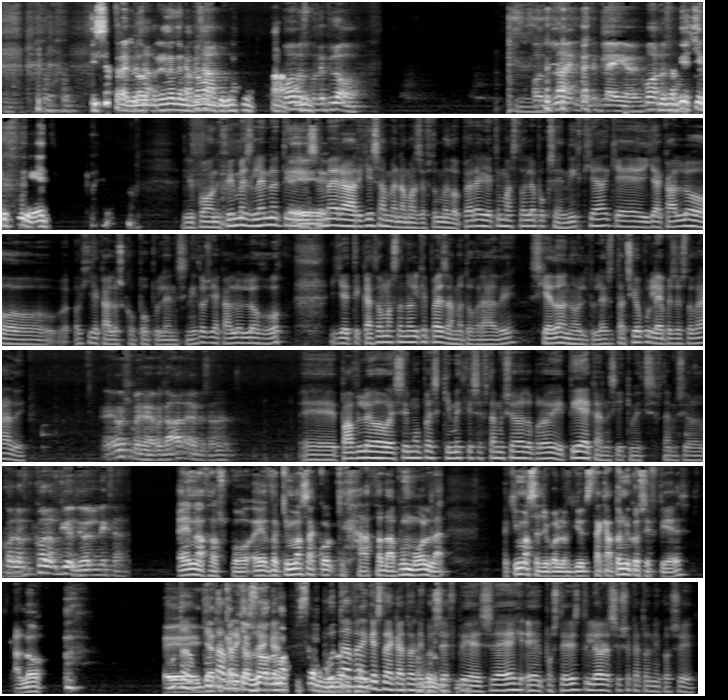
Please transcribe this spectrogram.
Είσαι τρελός, δεν είναι δυνατόν να μιλάς Μόνος παραπάνω. μου διπλό. Online multiplayer. Μόνος Να μου. διαχειριστεί έτσι. λοιπόν, οι φήμες λένε ότι Ε. σήμερα αργήσαμε να μαζευτούμε εδώ πέρα γιατί είμαστε όλοι από ξενύχτια και για καλό, όχι για καλό σκοπό που λένε συνήθως, για καλό λόγο. Γιατί καθόμασταν όλοι και παίζαμε το βράδυ. Σχεδόν όλοι τουλάχιστον. Τατσιόπουλο έπαιζε το βράδυ. Ε, όχι μεγάλα, μεγάλα έπαιζα. ναι. Ε, Παύλο, εσύ μου πες κοιμήθηκες 7.30 ώρα το πρωί. Τι έκανες και κοιμήθηκες 7.30 ώρα το Call πρωί. of, Call of Duty όλη νύχτα. Ένα θα σου πω. Ε, δοκίμασα κο- και α, θα τα πούμε όλα. Δοκίμασα και Call of Duty στα 120 FPS. Καλό. Πού τα- Ε, πού γιατί τα βρήκες κάποια στα ζώα δεν εκα- μας πιστεύουν. Πού τα δηλαδή. βρήκες στα 120 Θα FPS, ε, ε, υποστηρίζει τηλεόρασή σου 120.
